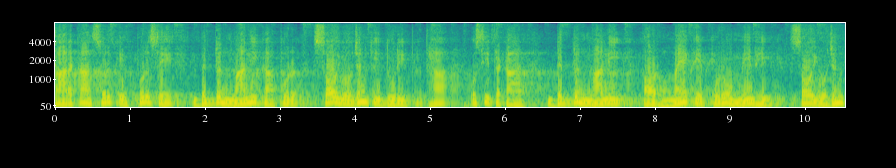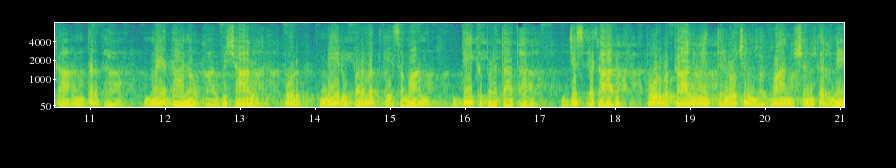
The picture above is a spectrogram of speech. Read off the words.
तारकासुर के पुर से विद्युन्माली का पुर 100 योजन की दूरी पर था, उसी प्रकार विद्युन्माली और मैं के पुरों में भी 100 योजन का अंतर था। मैं दानव का विशाल पुर मेरु पर्वत के समान दीख पड़ता था, जिस प्रकार पूर्व काल में त्रिलोचन भगवान शंकर ने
